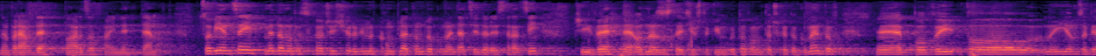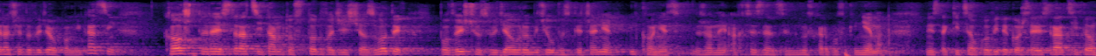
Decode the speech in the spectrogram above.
Naprawdę bardzo fajny temat. Co więcej, my do motocykla oczywiście robimy kompletną dokumentację do rejestracji, czyli wy e, od nas dostajecie już taką gotową teczkę dokumentów, e, po wy, po, no i ją zabieracie do Wydziału Komunikacji. Koszt rejestracji tam to 120 zł. Po wyjściu z wydziału robicie ubezpieczenie i koniec. Żadnej akcyzy z skarbówki nie ma. Więc taki całkowity koszt rejestracji to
